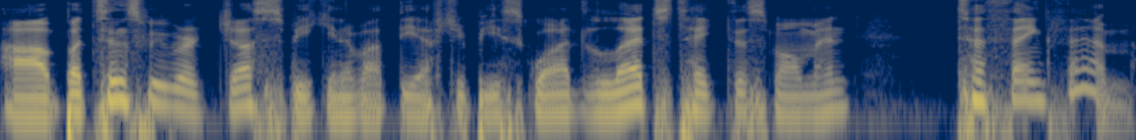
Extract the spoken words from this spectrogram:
Uh, but since we were just speaking about the FGP squad, let's take this moment to thank them.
